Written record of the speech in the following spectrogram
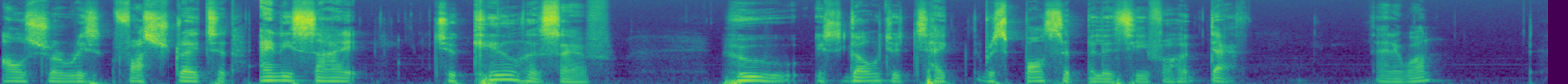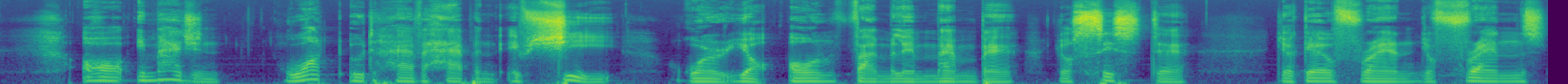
ultra frustrated, and decided to kill herself. Who is going to take responsibility for her death? Anyone? Or imagine what would have happened if she were your own family member, your sister, your girlfriend, your friends,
